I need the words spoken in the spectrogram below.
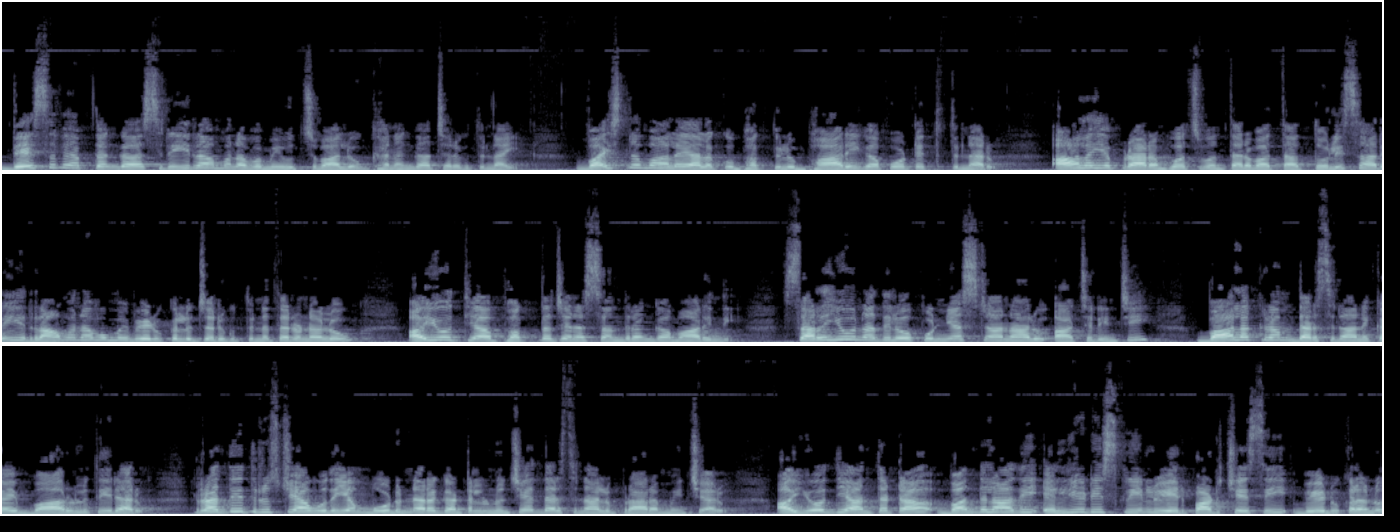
దేశవ్యాప్తంగా శ్రీరామనవమి ఉత్సవాలు ఘనంగా జరుగుతున్నాయి. వైష్ణవాలయాలకు భక్తులు భారీగా పోటెత్తుతున్నారు. ఆలయ ప్రారంభోత్సవం తర్వాత తొలిసారి రామనవమి వేడుకలు జరుగుతున్న తరుణంలో అయోధ్య భక్తజన సంద్రంగా మారింది. సరయూ నదిలో పుణ్యస్నానాలు ఆచరించి బాలక్రమ్ దర్శనానికై బారులు తీరారు. రద్దీ దృష్ట్యా ఉదయం మూడున్నర గంటల నుంచే దర్శనాలు ప్రారంభించారు. అయోధ్య అంతటా వందలాది ఎల్ఈడీ స్క్రీన్లు ఏర్పాటు చేసి వేడుకలను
